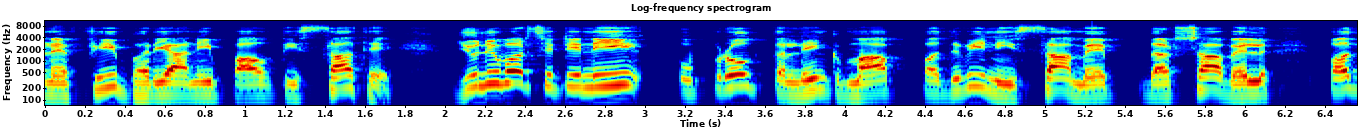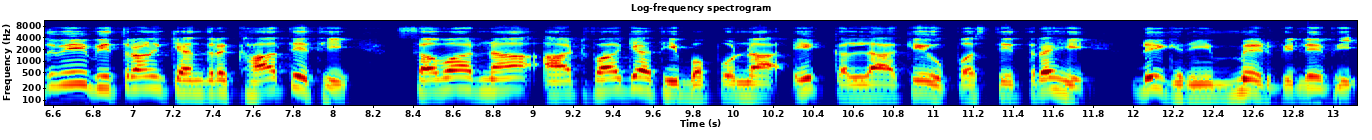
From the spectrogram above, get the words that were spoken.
અને ફી ભર્યાની પાવતી સાથે યુનિવર્સિટીની ઉપરોક્ત લિંકમાં પદવીની સામે દર્શાવેલ પદવી વિતરણ કેન્દ્ર ખાતેથી સવારના આઠ વાગ્યાથી બપોરના એક કલાકે ઉપસ્થિત રહી ડિગ્રી મેળવી લેવી.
